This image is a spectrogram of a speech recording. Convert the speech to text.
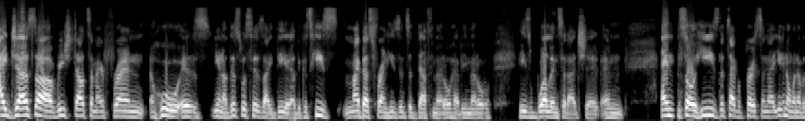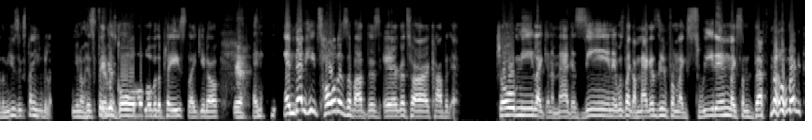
I just uh, reached out to my friend who is, you know, this was his idea because he's my best friend. He's into death metal, heavy metal. He's well into that shit. And and so he's the type of person that, you know, whenever the music's playing, he'd be like, you know, his fingers yeah, like, go all over the place, like, you know. Yeah. And and then he told us about this air guitar competition showed me like in a magazine. It was like a magazine from like Sweden, like some death metal. Mag-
